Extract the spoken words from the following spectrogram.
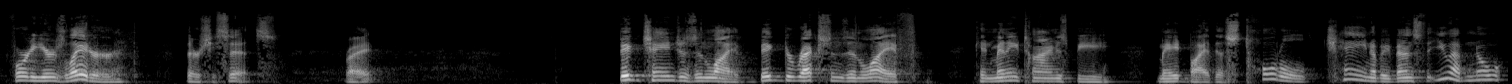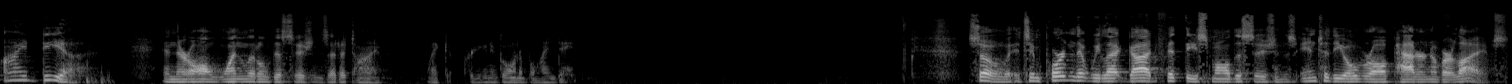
40 years later, there she sits, right? Big changes in life, big directions in life can many times be made by this total chain of events that you have no idea. And they're all one little decisions at a time. Like, are you going to go on a blind date? So it's important that we let God fit these small decisions into the overall pattern of our lives.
